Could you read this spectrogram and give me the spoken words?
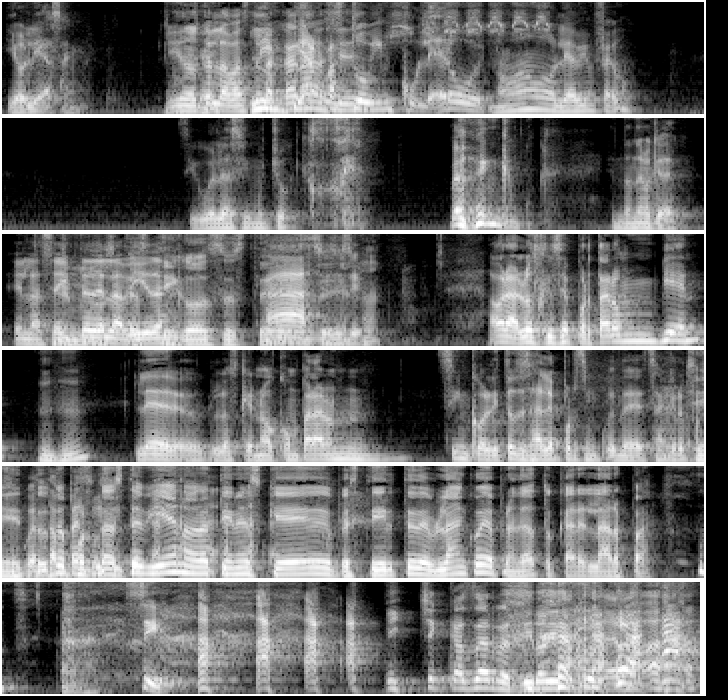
y olía sangre. Y no te lavaste la cara. Limpiarla así? estuvo bien culero, güey. No, olía bien feo. Sí huele así mucho. ¿En dónde me quedé? El aceite En de la vida. testigos, este, Ah, sí, sí, sí. ajá. Ahora, los que se portaron bien, le- los que no compraron 5 litros de sale por 50 de sangre por Sí, tú 50 te pesos. portaste bien, ahora tienes que vestirte de blanco y aprender a tocar el arpa. Sí. Pinche casa de retiro culera.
